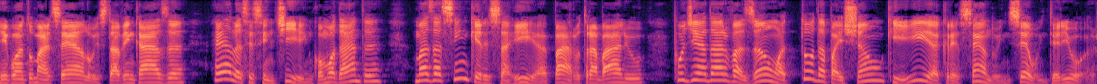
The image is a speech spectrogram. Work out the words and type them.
Enquanto Marcelo estava em casa, ela se sentia incomodada, mas assim que ele saía para o trabalho, podia dar vazão a toda a paixão que ia crescendo em seu interior.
